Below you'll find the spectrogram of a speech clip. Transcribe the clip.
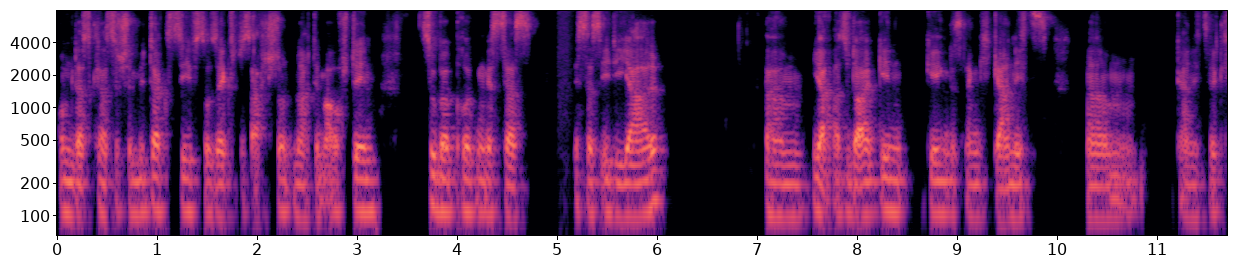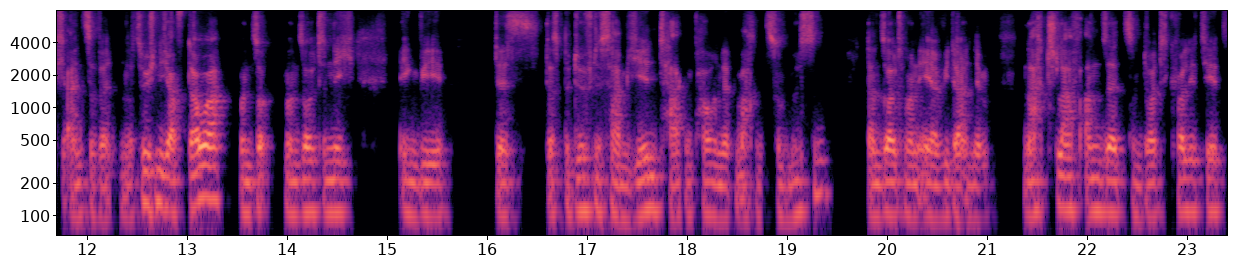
um das klassische Mittagstief, so sechs bis acht Stunden nach dem Aufstehen zu überbrücken, ist das, ist das ideal. Ähm, ja, also dagegen gegen ist eigentlich gar nichts, ähm, gar nichts wirklich einzuwenden. Natürlich nicht auf Dauer. Man, so, man sollte nicht irgendwie das, das Bedürfnis haben, jeden Tag ein Powernap machen zu müssen. Dann sollte man eher wieder an dem Nachtschlaf ansetzen und dort die Qualität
